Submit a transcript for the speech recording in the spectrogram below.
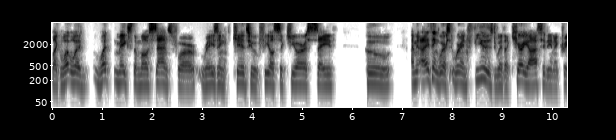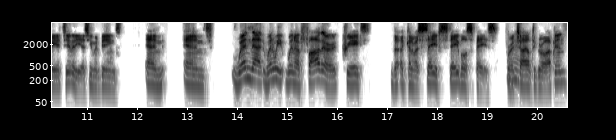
like what would what makes the most sense for raising kids who feel secure safe who I mean, I think we're we're infused with a curiosity and a creativity as human beings, and and when that when we when a father creates the a kind of a safe, stable space for mm-hmm. a child to grow up in,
